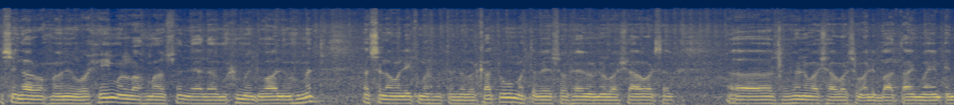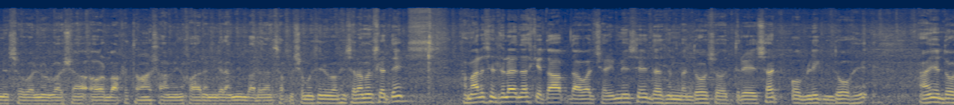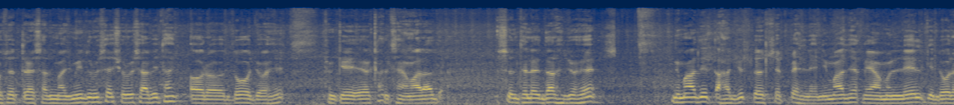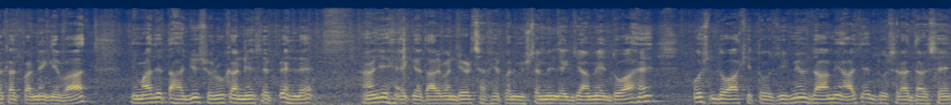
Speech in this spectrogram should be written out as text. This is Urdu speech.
بسم اللہ الرحمن الرحیم الحمۃ صلی اللہ محمد وعلی محمد السلام علیکم ورحمۃ اللہ وبرکاتہ مکتب صحیح شاہ ورثب صحیح ورث والی بات ان شاہ اور باقی تمام شامین خارن گرامی بالدان سب کچھ مسلم سلامت کرتے ہیں. ہمارے سلسلہ دس کتاب دعوت شریف میں سے دس نمبر دو سو تریسٹھ ابلک دو ہیں. ہاں یہ دو سو تریسٹھ مجموعی دروس ہے، شروع سے ابھی تک اور دو جو ہے چونکہ کل سے ہمارا سلسلہ درس جو ہے، نماز تحجد سے پہلے، نماز قیام اللیل کی دو رکعت پڑھنے کے بعد نماز تحجد شروع کرنے سے پہلے ہاں جی ایک طالباً ڈیڑھ صفحے پر مشتمل ایک جامع دعا ہے۔ اس دعا کی توضیح میں اس دعا میں آج دوسرا درس ہے۔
